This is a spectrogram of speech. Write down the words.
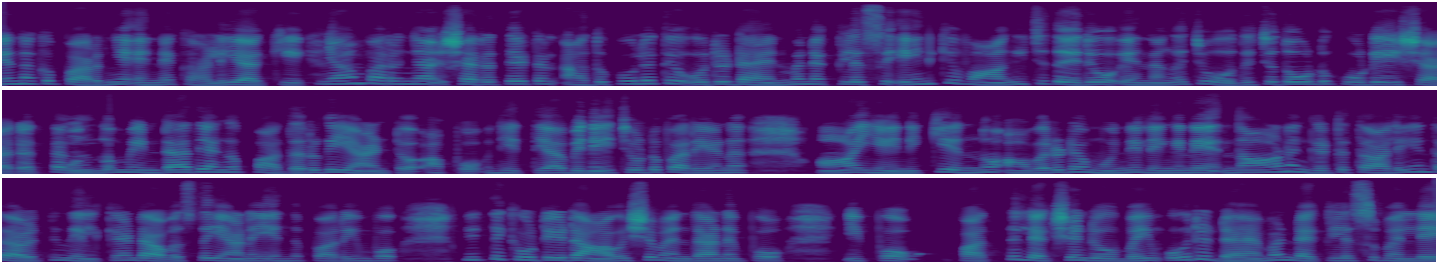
എന്നൊക്കെ പറഞ്ഞ് എന്നെ കളിയാക്കി. ഞാൻ പറഞ്ഞ ശരത്തേട്ടൻ അതുപോലത്തെ ഒരു ഡയമണ്ട് നെക്ലേസ് എനിക്ക് വാങ്ങിച്ചു തരുമോ എന്നങ്ങ് ചോദിച്ചതോടുകൂടി ശരത്ത് ഒന്നും മിണ്ടാതെ അങ്ങ് പതറുകയാണ് കേട്ടോ അപ്പോൾ നിത്യ അഭിനയിച്ചുകൊണ്ട് പറയാണ് ആ എനിക്ക് എന്നും അവരുടെ മുന്നിൽ ഇങ്ങനെ നാണം കെട്ട് തലയും താഴ്ത്തി നിൽക്കേണ്ട അവസ്ഥയാണ് എന്ന് പറയുമ്പോൾ നിത്യക്കുട്ടിയുടെ ആവശ്യം എന്താണ് ഇപ്പോൾ ഇപ്പോൾ പത്ത് ലക്ഷം രൂപയും ഒരു ഡയമണ്ട് നെക്ലസുമല്ലേ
